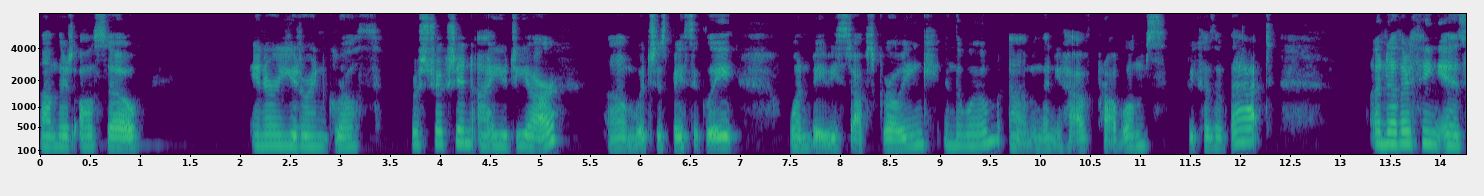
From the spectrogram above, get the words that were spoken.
Um, there's also intrauterine growth restriction, IUGR, um, which is basically when baby stops growing in the womb, um, and then you have problems because of that. Another thing is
